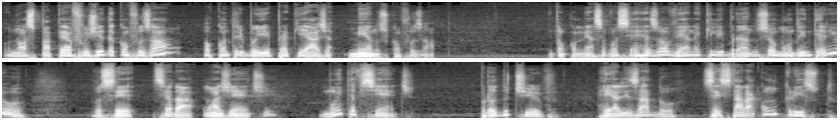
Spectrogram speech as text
o nosso papel é fugir da confusão ou contribuir para que haja menos confusão. Então começa você resolvendo, equilibrando o seu mundo interior. Você será um agente muito eficiente, produtivo, realizador. Você estará com Cristo,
